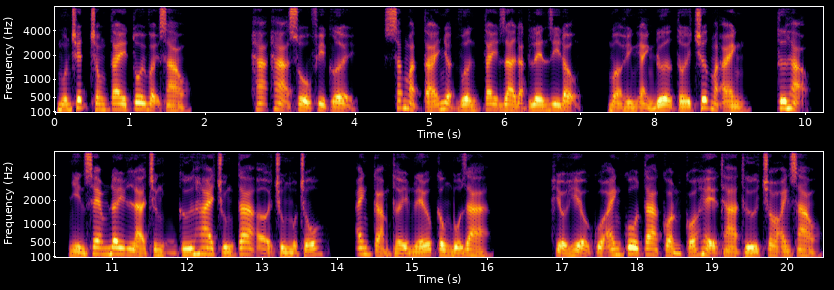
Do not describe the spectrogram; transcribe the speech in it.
Muốn chết trong tay tôi vậy sao? Hạ hạ sổ phi cười, sắc mặt tái nhợt vươn tay ra đặt lên di động, mở hình ảnh đưa tới trước mặt anh. Tư hạo, nhìn xem đây là chứng cứ hai chúng ta ở chung một chỗ. Anh cảm thấy nếu công bố ra hiểu hiểu của anh cô ta còn có thể tha thứ cho anh sao?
